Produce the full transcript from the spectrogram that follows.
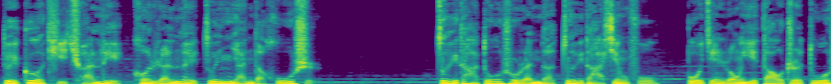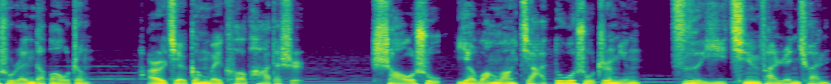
对个体权利和人类尊严的忽视。最大多数人的最大幸福，不仅容易导致多数人的暴政，而且更为可怕的是，少数也往往假多数之名，肆意侵犯人权。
